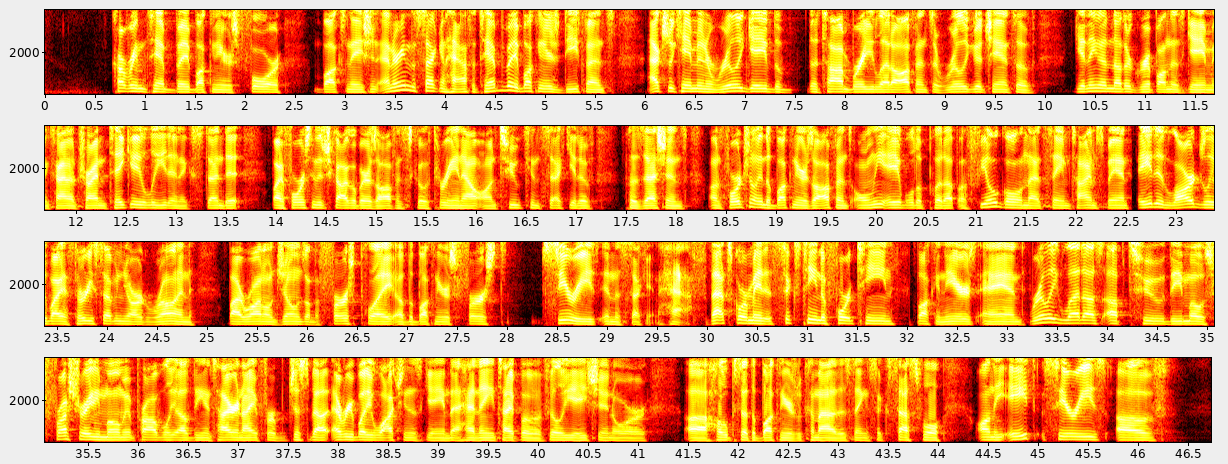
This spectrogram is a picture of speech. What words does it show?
covering the Tampa Bay Buccaneers for Bucs Nation. Entering the second half, the Tampa Bay Buccaneers defense actually came in and really gave the, the Tom Brady led offense a really good chance of getting another grip on this game and kind of trying to take a lead and extend it by forcing the Chicago Bears offense to go three and out on two consecutive possessions. Unfortunately, the Buccaneers offense only able to put up a field goal in that same time span, aided largely by a 37 yard run by Ronald Jones on the first play of the Buccaneers' first series in the second half. That score made it 16 to 14 Buccaneers and really led us up to the most frustrating moment probably of the entire night for just about everybody watching this game that had any type of affiliation or uh, hopes that the Buccaneers would come out of this thing successful. On the eighth series of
